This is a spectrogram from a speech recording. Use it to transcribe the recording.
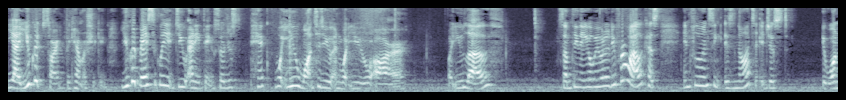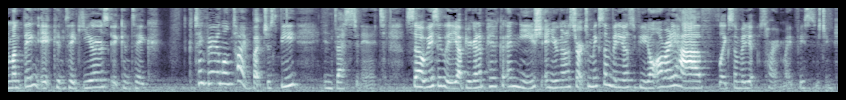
yeah, you could, sorry, the camera's shaking. You could basically do anything. So just pick what you want to do and what you are, what you love. Something that you'll be able to do for a while because influencing is not it just a one month thing. It can take years. It can take, it can take very long time, but just be invested in it. So basically, yep, you're gonna pick a niche and you're gonna start to make some videos if you don't already have like some video, sorry, my face is itching.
